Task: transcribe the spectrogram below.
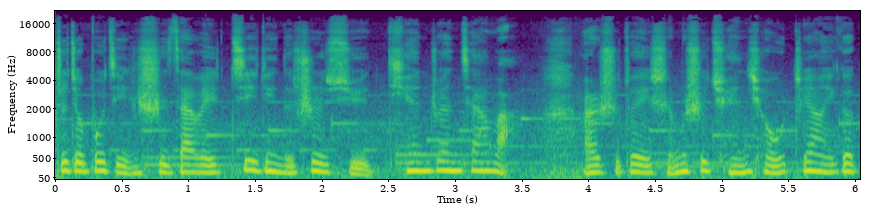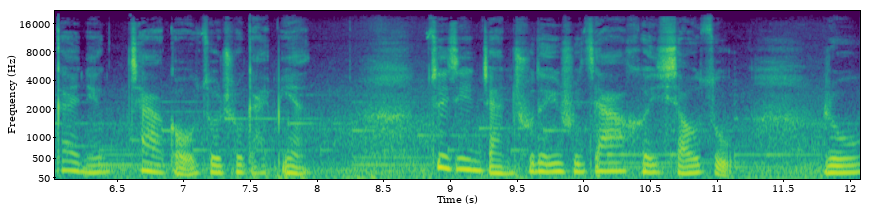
这就不仅是在为既定的秩序添砖加瓦，而是对什么是全球这样一个概念架构做出改变。最近展出的艺术家和小组，如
